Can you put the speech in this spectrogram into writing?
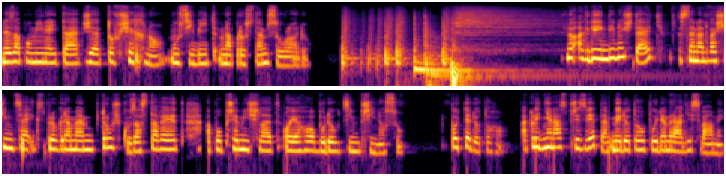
Nezapomínejte, že to všechno musí být v naprostém souladu. No a kdy jindy než teď se nad vaším CX programem trošku zastavit a popřemýšlet o jeho budoucím přínosu. Pojďte do toho. A klidně nás přizvěte, my do toho půjdeme rádi s vámi.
